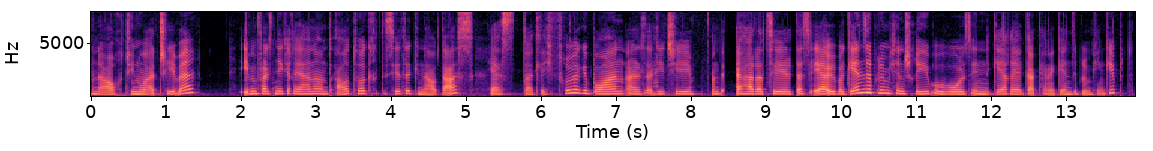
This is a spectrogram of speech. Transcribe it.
Und auch Chinua Achebe, ebenfalls Nigerianer und Autor, kritisierte genau das. Er ist deutlich früher geboren als Adichie und er hat erzählt, dass er über Gänseblümchen schrieb, obwohl es in Nigeria gar keine Gänseblümchen gibt.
